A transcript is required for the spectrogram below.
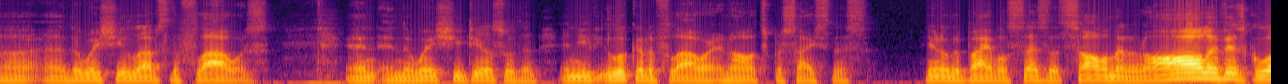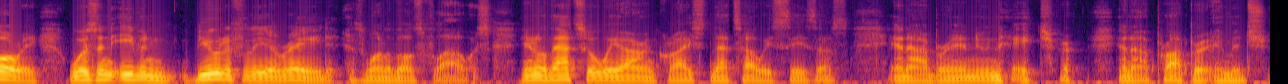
uh, uh, the way she loves the flowers and, and the way she deals with them. And you look at a flower in all its preciseness. You know, the Bible says that Solomon, in all of his glory, wasn't even beautifully arrayed as one of those flowers. You know, that's who we are in Christ, and that's how he sees us in our brand new nature, in our proper image.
